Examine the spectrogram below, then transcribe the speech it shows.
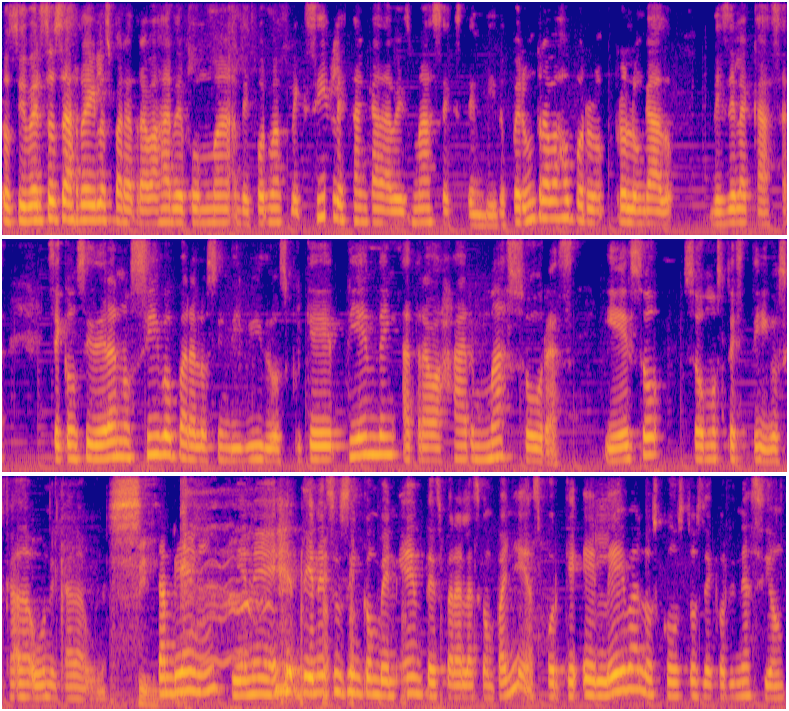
los diversos arreglos para trabajar de forma, de forma flexible están cada vez más extendidos, pero un trabajo prolongado desde la casa se considera nocivo para los individuos porque tienden a trabajar más horas y eso somos testigos cada uno y cada una. Sí. También tiene, tiene sus inconvenientes para las compañías porque eleva los costos de coordinación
